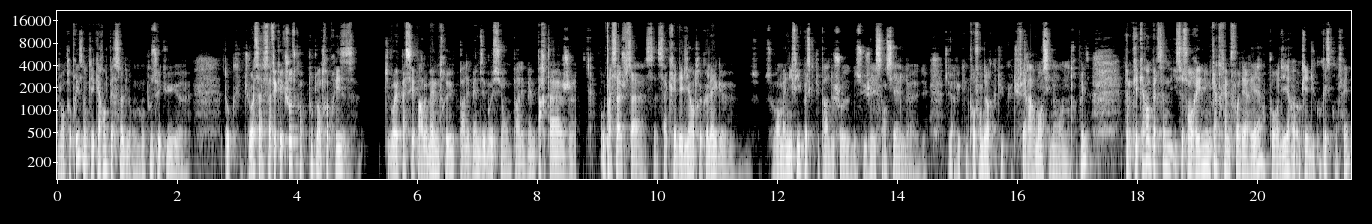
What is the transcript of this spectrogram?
l'entreprise. Donc les 40 personnes l'ont tous vécu. Euh, donc tu vois, ça, ça fait quelque chose quand toute l'entreprise, tu vois, est passée par le même truc, par les mêmes émotions, par les mêmes partages. Au passage, ça, ça, ça crée des liens entre collègues euh, souvent magnifiques parce que tu parles de choses, de sujets essentiels avec une profondeur que tu, que tu fais rarement sinon en entreprise. Donc les 40 personnes, ils se sont réunis une quatrième fois derrière pour dire, ok, du coup, qu'est-ce qu'on fait?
